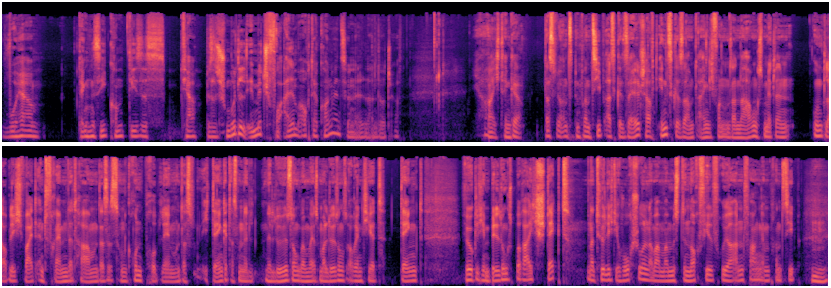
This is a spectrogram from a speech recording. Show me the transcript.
woher denken Sie, kommt dieses tja, bisschen Schmuddel-Image vor allem auch der konventionellen Landwirtschaft? Ja, ich denke, dass wir uns im Prinzip als Gesellschaft insgesamt eigentlich von unseren Nahrungsmitteln unglaublich weit entfremdet haben. Das ist so ein Grundproblem. Und das, ich denke, dass eine, eine Lösung, wenn man jetzt mal lösungsorientiert denkt, wirklich im Bildungsbereich steckt. Natürlich die Hochschulen, aber man müsste noch viel früher anfangen im Prinzip mhm.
